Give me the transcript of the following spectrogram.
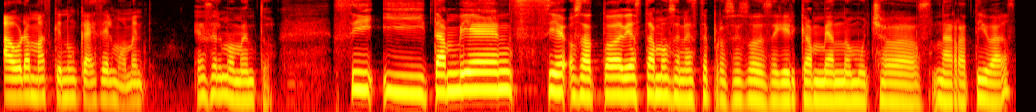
ahora más que nunca es el momento. Es el momento. Sí, y también, sí, o sea, todavía estamos en este proceso de seguir cambiando muchas narrativas.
